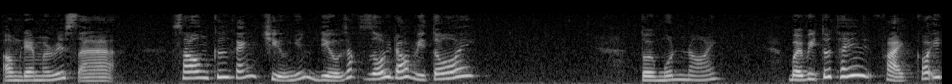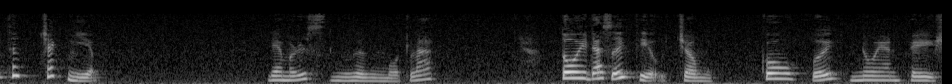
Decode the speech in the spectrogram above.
Ông Demaris à, sao ông cứ gánh chịu những điều rắc rối đó vì tôi? Tôi muốn nói, bởi vì tôi thấy phải có ý thức trách nhiệm. Demaris ngừng một lát. Tôi đã giới thiệu chồng cô với Noel Page.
